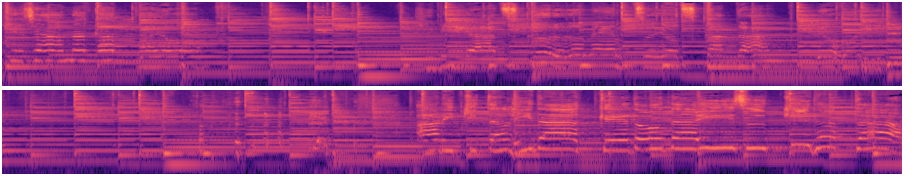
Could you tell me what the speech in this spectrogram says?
けじゃなかったよ。君が作るめんつゆを使った料理。ありきたりだけど大好きだった。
